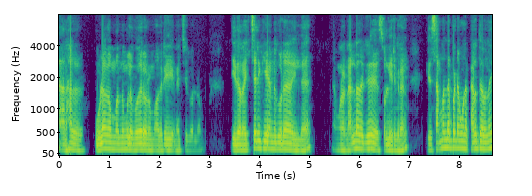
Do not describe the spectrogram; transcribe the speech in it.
ஆனால் உலகம் வந்து உங்களை வேற ஒரு மாதிரி நினைச்சு கொள்ளும். இது ஒரு எச்சரிக்கைன்னு கூட இல்ல. உங்களோட நல்லதுக்கு சொல்லியிருக்கிறேன். இது சம்பந்தப்பட்ட உங்களோட கருத்துக்களை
